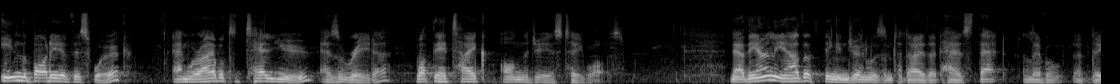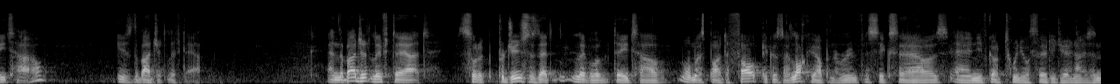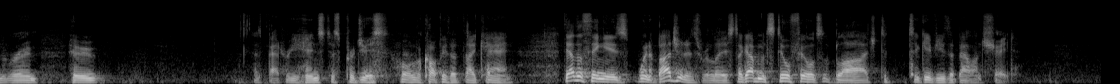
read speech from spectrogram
in the body of this work, and we're able to tell you, as a reader, what their take on the GST was. Now, the only other thing in journalism today that has that level of detail is the budget lift out. And the budget lift out sort of produces that level of detail almost by default because they lock you up in a room for six hours and you've got 20 or 30 journos in the room who, as battery hens, just produce all the copy that they can. The other thing is when a budget is released, the government still feels obliged to, to give you the balance sheet,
